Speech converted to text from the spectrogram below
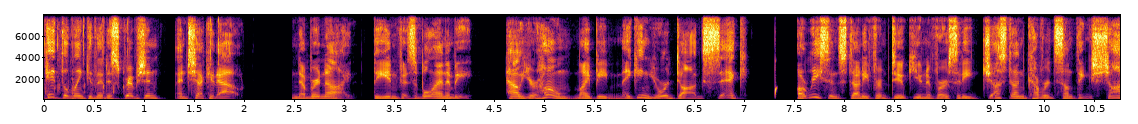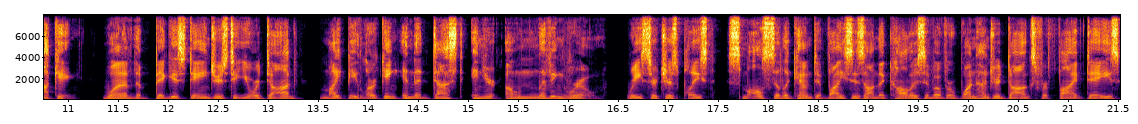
Hit the link in the description and check it out. Number 9. The Invisible Enemy How your home might be making your dog sick. A recent study from Duke University just uncovered something shocking. One of the biggest dangers to your dog might be lurking in the dust in your own living room. Researchers placed small silicone devices on the collars of over 100 dogs for five days,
